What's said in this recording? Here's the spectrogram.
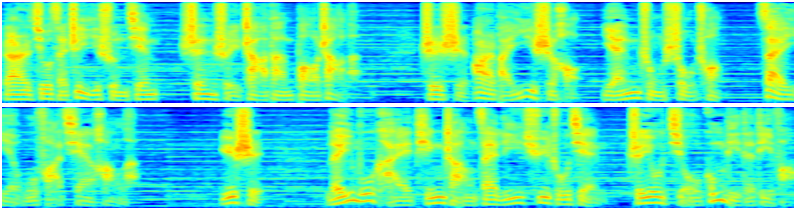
然而就在这一瞬间，深水炸弹爆炸了，致使二百一十号严重受创，再也无法前航了。于是，雷姆凯艇长在离驱逐舰只有九公里的地方，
